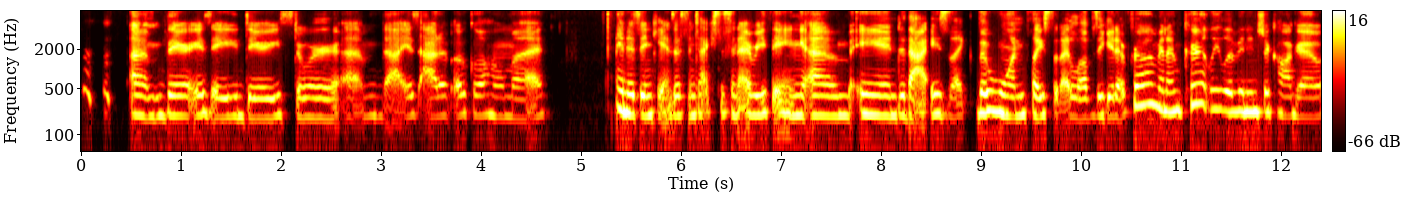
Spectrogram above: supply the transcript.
um there is a dairy store um that is out of Oklahoma and it's in Kansas and Texas and everything. Um, and that is like the one place that I love to get it from. And I'm currently living in Chicago,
